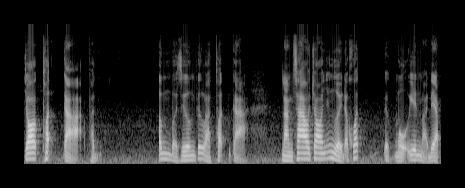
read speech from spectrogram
cho thuận cả phần âm và dương, tức là thuận cả. Làm sao cho những người đã khuất được mộ yên mà đẹp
